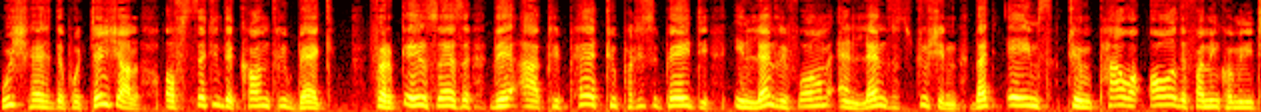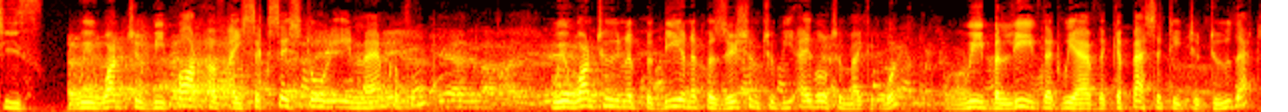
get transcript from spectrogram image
which has the potential of setting the country back. Verkuil says they are prepared to participate in land reform and land restitution that aims to empower all the farming communities. We want to be part of a success story in land reform. We want to in a, be in a position to be able to make it work. We believe that we have the capacity to do that,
